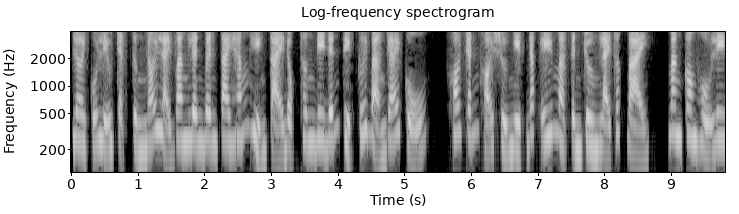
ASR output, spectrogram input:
lời của Liễu Trạch từng nói lại vang lên bên tai hắn hiện tại độc thân đi đến tiệc cưới bạn gái cũ, khó tránh khỏi sự nghiệp đắc ý mà tình trường lại thất bại, mang con hồ ly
